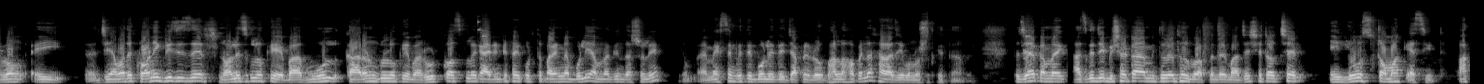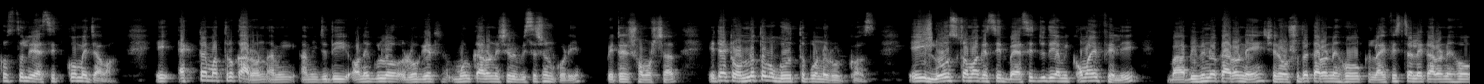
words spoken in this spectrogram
এবং এই, যে আমাদের ক্রনিক ডিজিজের নলেজগুলোকে বা মূল কারণগুলোকে বা রুট কজগুলোকে আইডেন্টিফাই করতে পারি না বলি আমরা কিন্তু আসলে ম্যাক্সিমাম ক্ষেত্রে বলে দিই যে আপনার রোগ ভালো হবে না, সারা জীবন ওষুধ খেতে হবে। তো যাই হোক, আমরা আজকে যে বিষয়টা আমি তুলে ধরবো আপনাদের মাঝে, সেটা হচ্ছে এই লো স্টমাক অ্যাসিড পাকস্থলীর অ্যাসিড কমে যাওয়া। এই একটা মাত্র কারণ, আমি আমি যদি অনেকগুলো রোগের মূল কারণ হিসেবে বিশ্লেষণ করি, পেটের সমস্যার, এটা একটা অন্যতম গুরুত্বপূর্ণ রুট কজ এই লো স্টমাক অ্যাসিড বা অ্যাসিড যদি আমি কমাই ফেলি বা বিভিন্ন কারণে সেটা ওষুধের কারণে হোক লাইফস্টাইলের কারণে হোক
